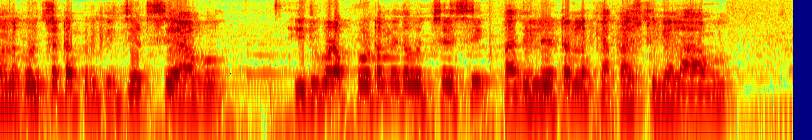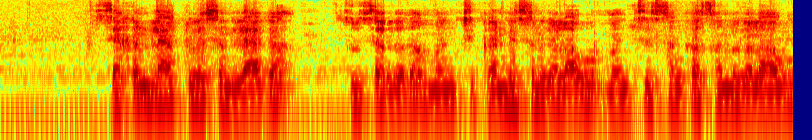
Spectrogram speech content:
మనకు వచ్చేటప్పటికి జెర్సీ ఆవు. ఇది కూడా పూట మీద వచ్చేసి పది లీటర్ల కెపాసిటీ గల ఆవు. సెకండ్ లాక్టివేషన్ లాగా చూశారు కదా మంచి కండిషన్ గల ఆవు మంచి సంఖ సన్ను గల ఆవు.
